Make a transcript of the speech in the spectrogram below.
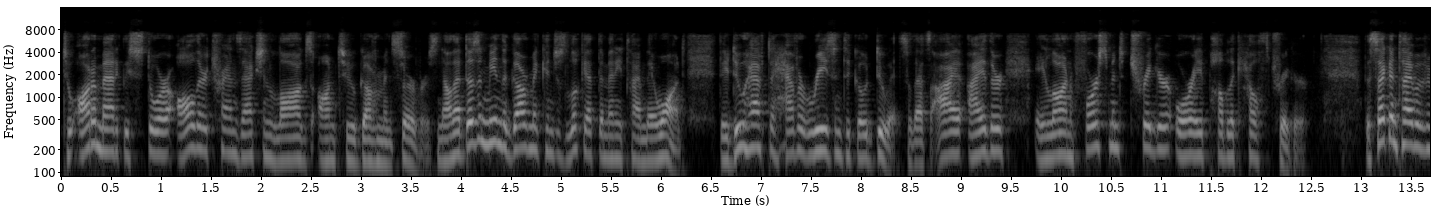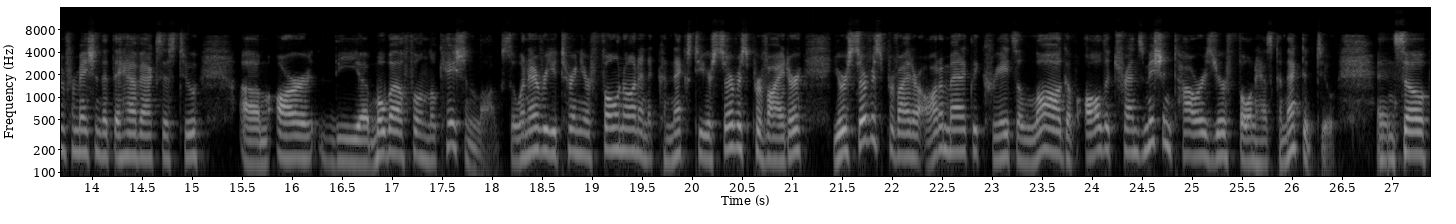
to automatically store all their transaction logs onto government servers. Now, that doesn't mean the government can just look at them anytime they want. They do have to have a reason to go do it. So that's I, either a law enforcement trigger or a public health trigger. The second type of information that they have access to um, are the uh, mobile phone location logs. So whenever you turn your phone on and it connects to your service provider, your service provider automatically creates a log of all the transmission towers your phone has connected to. And so,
